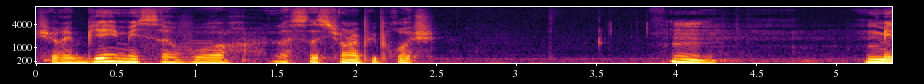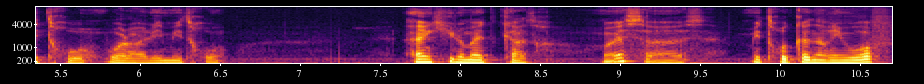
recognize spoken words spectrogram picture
J'aurais bien aimé savoir la station la plus proche. Hmm. Métro, voilà les métros. 1 km 4. Ouais, ça, métro Canary Wharf.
